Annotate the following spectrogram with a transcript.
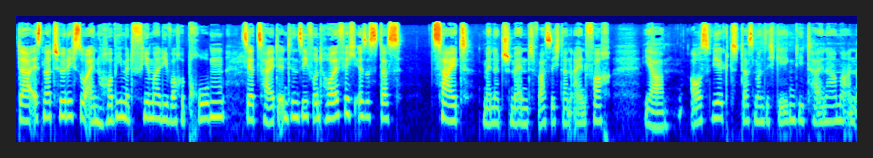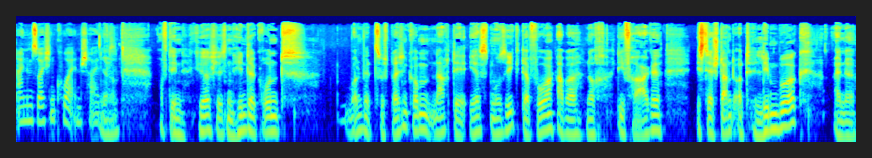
da ist natürlich so ein Hobby mit viermal die Woche Proben sehr zeitintensiv und häufig ist es das Zeitmanagement, was sich dann einfach ja auswirkt, dass man sich gegen die Teilnahme an einem solchen Chor entscheidet. Ja, auf den kirchlichen Hintergrund wollen wir zu sprechen kommen nach der ersten Musik. Davor aber noch die Frage, ist der Standort Limburg eine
